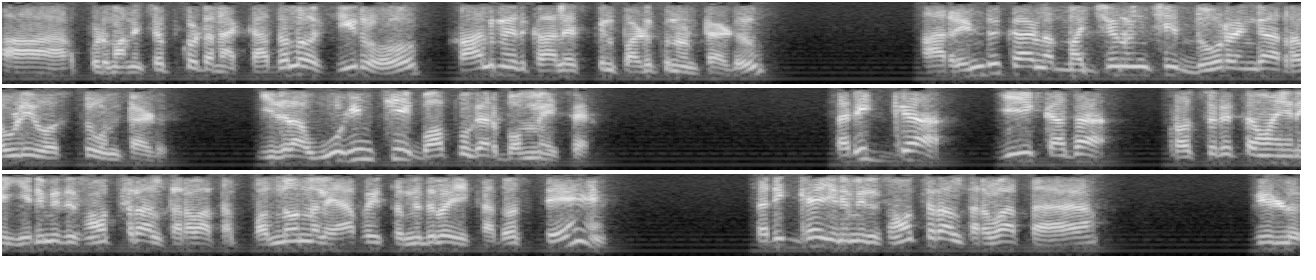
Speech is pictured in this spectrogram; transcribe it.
ఆ ఇప్పుడు మనం చెప్పుకుంటున్న ఆ కథలో హీరో కాలు మీద కాలేసుకుని పడుకుని ఉంటాడు. ఆ రెండు కాళ్ళ మధ్య నుంచి దూరంగా రౌడీ వస్తూ ఉంటాడు. ఇలా ఊహించి బాపు గారు బొమ్మ వేశారు సరిగ్గా ఈ కథ ప్రచురితమైన ఎనిమిది సంవత్సరాల తర్వాత పంతొమ్మిది వందల యాభై తొమ్మిదిలో ఈ కథ వస్తే సరిగ్గా ఎనిమిది సంవత్సరాల తర్వాత వీళ్ళు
